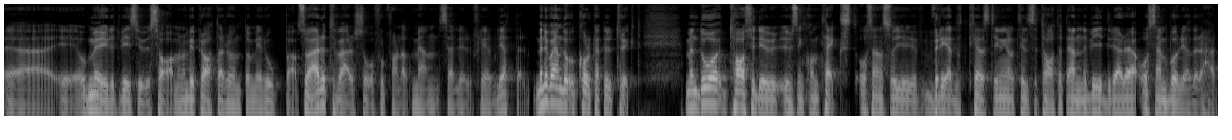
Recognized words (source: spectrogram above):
Eh, och möjligtvis i USA. Men om vi pratar runt om i Europa så är det tyvärr så fortfarande att män säljer fler biljetter. Men det var ändå korkat uttryckt. Men då tas ju det ur, ur sin kontext och sen så vred kvällstidningarna till citatet ännu vidrigare och sen började det här.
